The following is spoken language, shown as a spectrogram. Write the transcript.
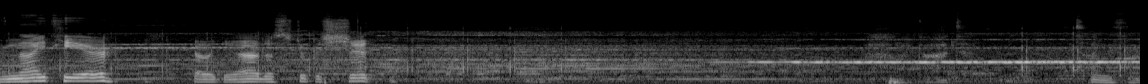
Night here. Gotta get out of this stupid shit. Oh up.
